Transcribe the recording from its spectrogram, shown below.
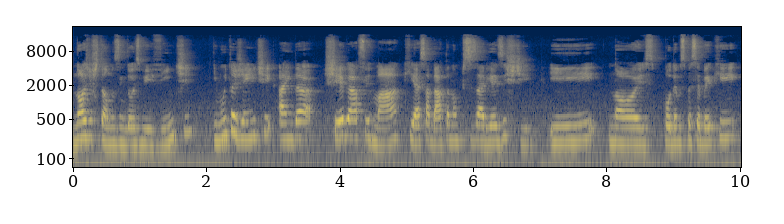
Nós estamos em 2020 e muita gente ainda chega a afirmar que essa data não precisaria existir. E nós podemos perceber que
